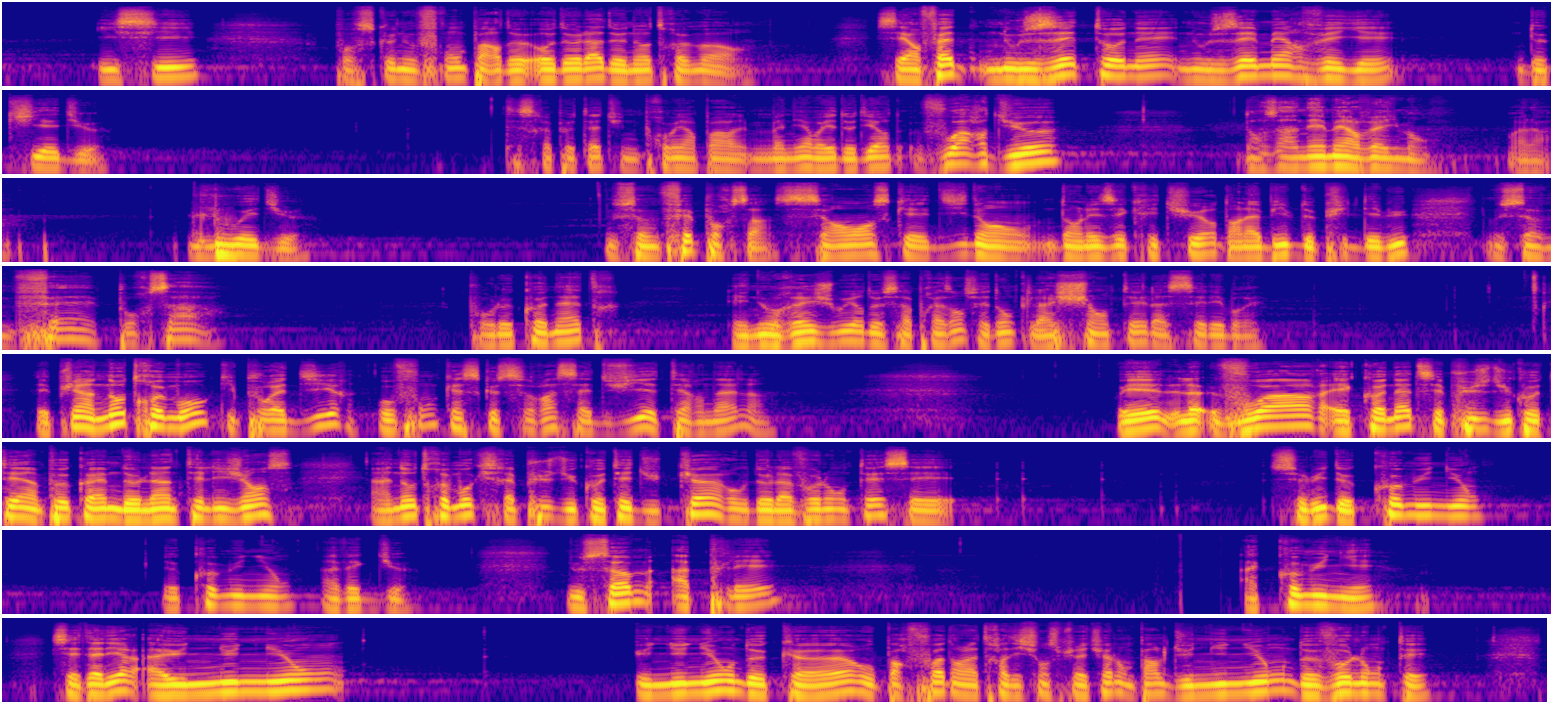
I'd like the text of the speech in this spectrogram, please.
ici pour ce que nous ferons au-delà de notre mort. C'est en fait nous étonner, nous émerveiller de qui est Dieu. Ce serait peut-être une première manière de dire voir Dieu dans un émerveillement. Voilà. Louer Dieu. Nous sommes faits pour ça. C'est vraiment ce qui est dit dans, dans, les Écritures, dans la Bible depuis le début. Nous sommes faits pour ça, pour le connaître et nous réjouir de sa présence et donc la chanter, la célébrer. Et puis un autre mot qui pourrait dire, au fond, qu'est-ce que sera cette vie éternelle? Vous voyez, voir et connaître, c'est plus du côté un peu quand même de l'intelligence. Un autre mot qui serait plus du côté du cœur ou de la volonté, c'est celui de communion, de communion avec Dieu. Nous sommes appelés à communier, c'est-à-dire à une union, une union de cœur, ou parfois dans la tradition spirituelle on parle d'une union de volonté.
